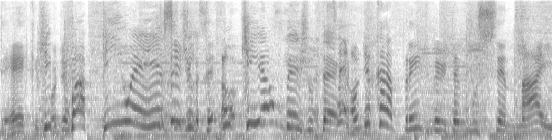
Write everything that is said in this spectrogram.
técnico. Que onde, papinho é esse? Beijo te- O que é um beijo técnico? onde o cara aprende beijo técnico? No Senai,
